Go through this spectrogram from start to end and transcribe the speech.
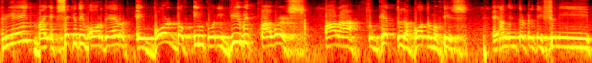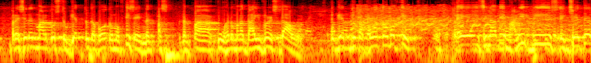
create by executive order a board of inquiry, give it powers para to get to the bottom of this. Eh, ang interpretation ni President Marcos to get to the bottom of this, eh, nagpas, nagpakuha ng mga divers daw to get to the bottom of it. Eh, sinabi, manipis, etc.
